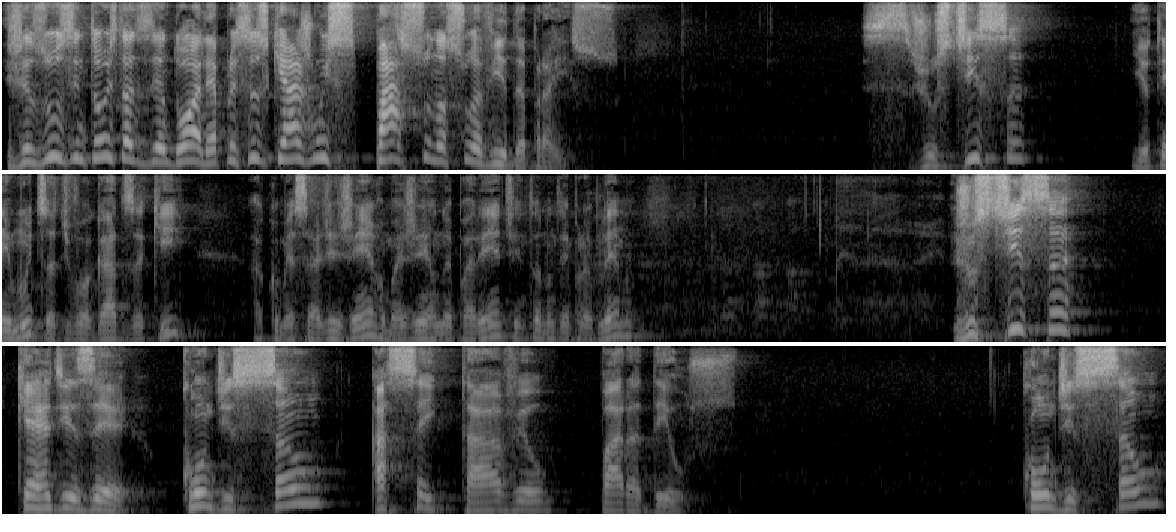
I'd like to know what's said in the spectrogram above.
Jesus então está dizendo: olha, é preciso que haja um espaço na sua vida para isso. Justiça, e eu tenho muitos advogados aqui, a começar de genro, mas genro não é parente, então não tem problema. Justiça quer dizer condição aceitável para Deus. Condição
